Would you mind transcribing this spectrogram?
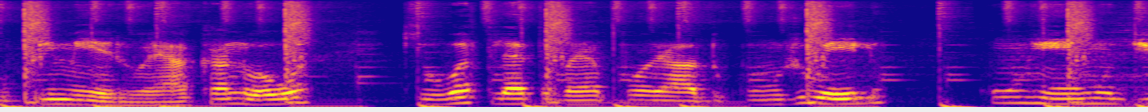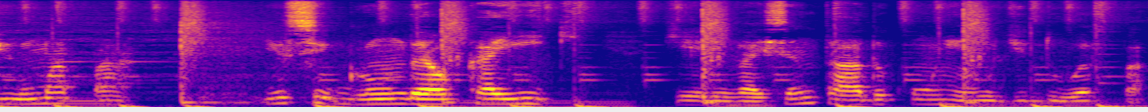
O primeiro é a canoa, que o atleta vai apoiado com o joelho o remo de uma pá. E o segundo é o caique, que ele vai sentado com o remo de duas pás.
